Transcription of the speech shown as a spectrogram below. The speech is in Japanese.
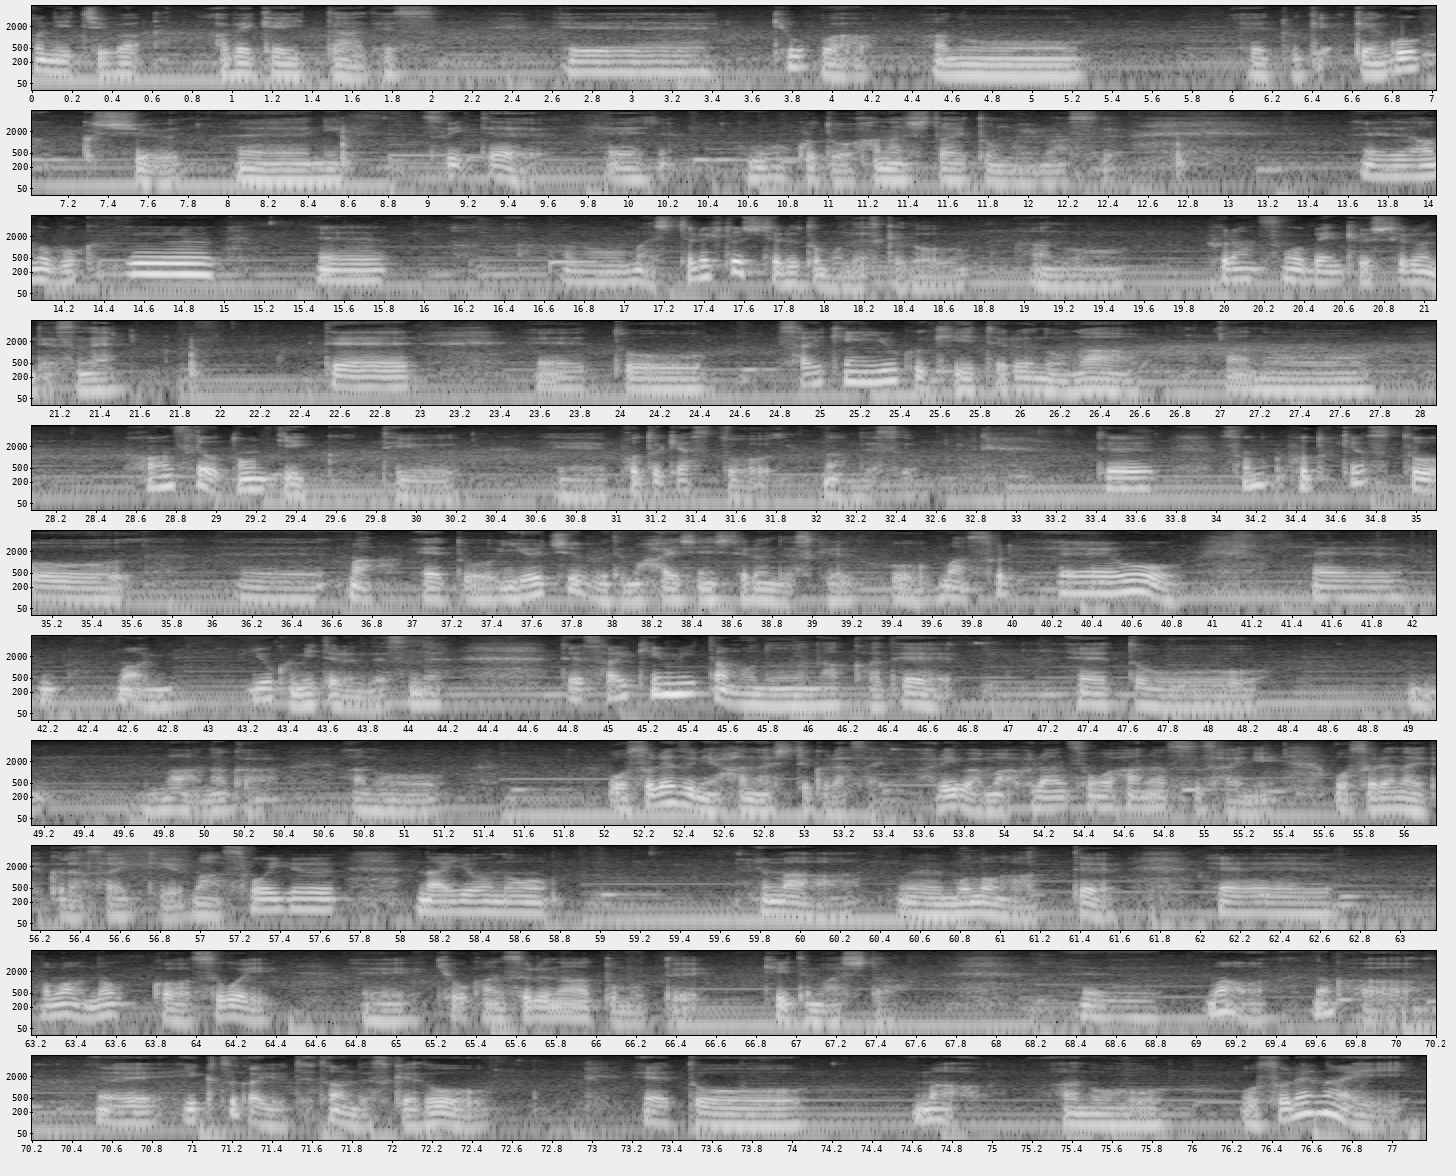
こんにちは、安倍ケイターです。えー、今日は、あのー、えっ、ー、と、言語学習、え、について、えー、思うことを話したいと思います。え、あの、僕、え、あの、まあ、知ってる人知ってると思うんですけど、あの、フランス語を勉強してるんですね。で、えっ、と、最近よく聞いてるのが、あの、ファンセオトンティックっていう、えー、ポッドキャストなんです。で、そのポッドキャスト、えー、まあ、えっ、ー、と、YouTube でも配信してるんですけれど、まあ、それを、えー、まあ、よく見てるんですね。で、最近見たものの中で、えっ、と、まあ、なんか、あの、恐れずに話してくださいあるいはまあフランス語を話す際に恐れないでくださいっていう、まあ、そういう内容の、まあ、ものがあって、えー、まあなんかすごい、えー、共感するなと思って聞いてました。えー、まあなんか、えー、いくつか言ってたんですけどえっ、ー、とまああの恐れない、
